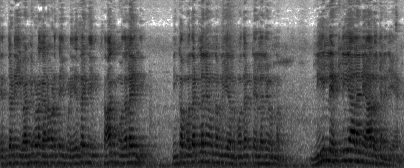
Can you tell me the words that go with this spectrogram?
ఎద్దడి ఇవన్నీ కూడా కనబడతాయి. ఇప్పుడు ఏసంగి సాగు మొదలైంది. ఇంకా మొదట్లోనే ఉన్నాం ఇవాళ మొదట్లోనే ఉన్నాం నీళ్ళు ఎట్లియాలని ఆలోచన చేయండి.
